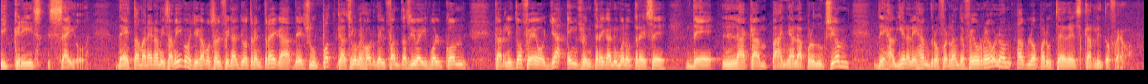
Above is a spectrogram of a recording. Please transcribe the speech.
y Chris Sale. De esta manera, mis amigos, llegamos al final de otra entrega de su podcast, lo mejor del Fantasy Baseball con Carlito Feo, ya en su entrega número 13 de la campaña. La producción de Javier Alejandro Fernández Feo Reolón habló para ustedes, Carlito Feo.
